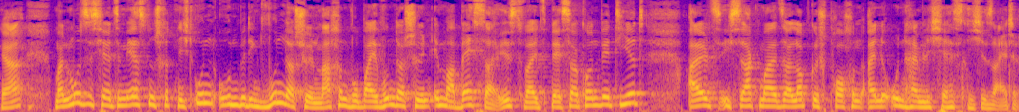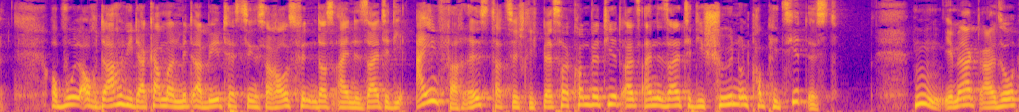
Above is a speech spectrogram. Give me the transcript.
Ja, man muss es jetzt im ersten Schritt nicht un unbedingt wunderschön machen, wobei wunderschön immer besser ist, weil es besser konvertiert, als ich sag mal salopp gesprochen eine unheimlich hässliche Seite. Obwohl auch da wieder kann man mit AB-Testings herausfinden, dass eine Seite, die einfach ist, tatsächlich besser konvertiert als eine Seite, die schön und kompliziert ist. Hm, ihr merkt also,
